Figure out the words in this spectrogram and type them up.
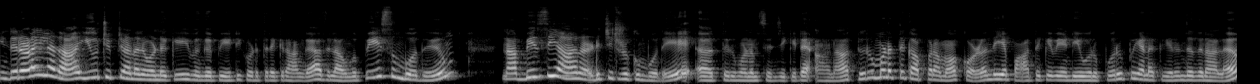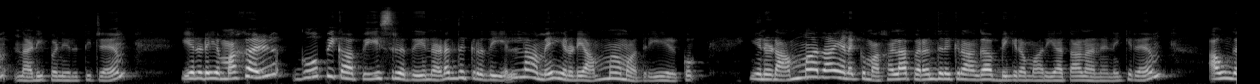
இந்த நிலையில தான் யூடியூப் சேனல் ஒன்றுக்கு இவங்க பேட்டி கொடுத்துருக்குறாங்க. அதில் அவங்க பேசும்போது நான் பிஸியாக நடிச்சிட்டு இருக்கும்போதே திருமணம் செஞ்சுக்கிட்டேன். ஆனால் திருமணத்துக்கு அப்புறமா குழந்தைய பார்த்துக்க வேண்டிய ஒரு பொறுப்பு எனக்கு இருந்ததுனால நடிப்பை நிறுத்திட்டேன். என்னுடைய மகள் கோபிகா பேசுகிறது நடந்துக்கிறது எல்லாமே என்னுடைய அம்மா மாதிரியே இருக்கும். என்னோட அம்மா தான் எனக்கு மகளாக பிறந்திருக்கிறாங்க அப்படிங்கிற மாதிரியா தான் நான் நினைக்கிறேன். அவங்க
